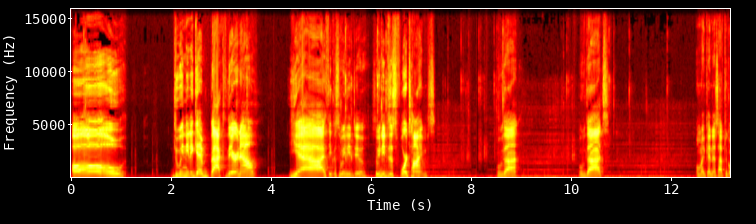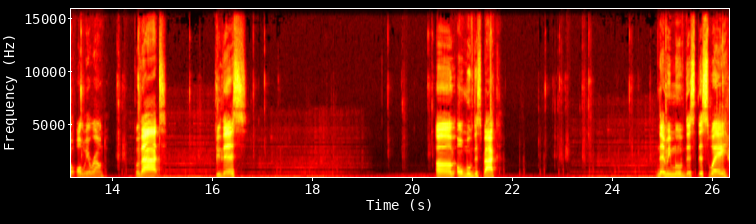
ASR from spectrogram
Oh! Do we need to get back there now? Yeah, I think that's what we need to do. So we need to do this four times. Move that. Move that. Oh my goodness, I have to go all the way around. Go that. Do this. Um, oh, move this back. Then we move this this way.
